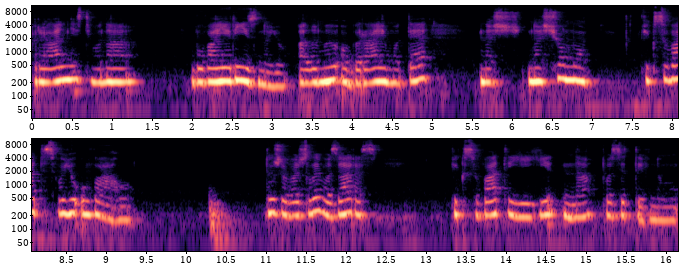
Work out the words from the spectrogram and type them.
Реальність вона буває різною, але ми обираємо те, на чому фіксувати свою увагу. Дуже важливо зараз фіксувати її на позитивному.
